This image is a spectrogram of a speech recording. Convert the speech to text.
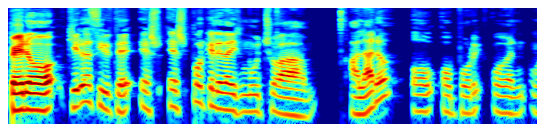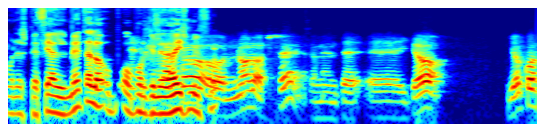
pero quiero decirte, ¿es, es porque le dais mucho a, al aro? O, o, por, o, en, o en especial el metal? ¿O, o porque este le dais muy fuerte? No lo sé, realmente. Eh, yo, yo, con-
